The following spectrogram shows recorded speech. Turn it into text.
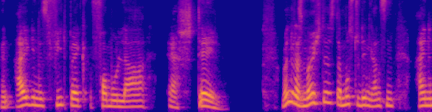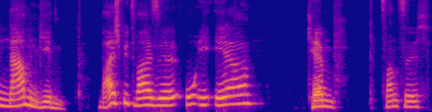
ein eigenes Feedback-Formular erstellen. Und wenn du das möchtest, dann musst du dem Ganzen einen Namen geben. Beispielsweise OER Camp 20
